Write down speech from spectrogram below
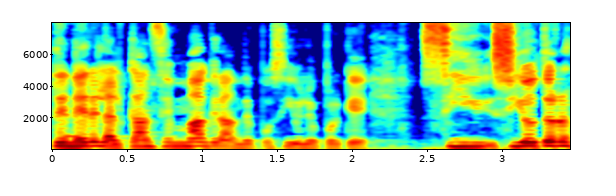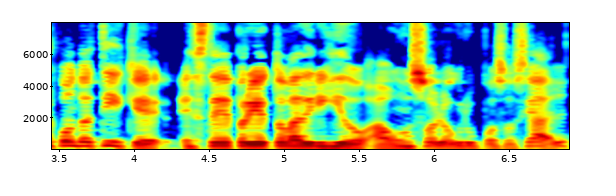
tener el alcance más grande posible, porque si, si yo te respondo a ti que este proyecto va dirigido a un solo grupo social,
